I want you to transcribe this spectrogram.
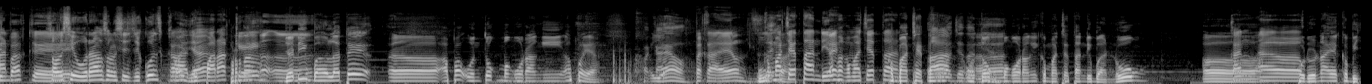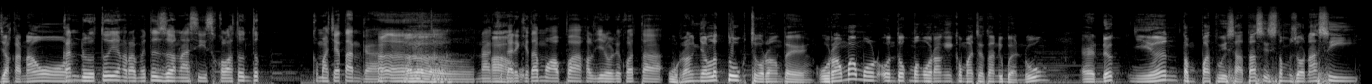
dipakai. Solusi orang, solusi cikun sekarang Oh, ya, diparake. Pernah. Heeh. Jadi bahala teh eh, apa untuk mengurangi apa ya? PKL PKL. Kemacetan dia Eh, mah kemacetan. Kemacetan, Kemacetan. untuk Ah. mengurangi kemacetan di Bandung. Eh, Kan, eh, kuduna ya kebijakan naon. Kan dulu tuh yang ramai itu zonasi sekolah tuh untuk kemacetan kan. Gitu. Nah, Ah. dari kita mau apa kalau jadi wali kota? Urang nyeletuk cek orang teh. Urang mah mau untuk mengurangi kemacetan di Bandung, edek nyieun tempat wisata sistem zonasi.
